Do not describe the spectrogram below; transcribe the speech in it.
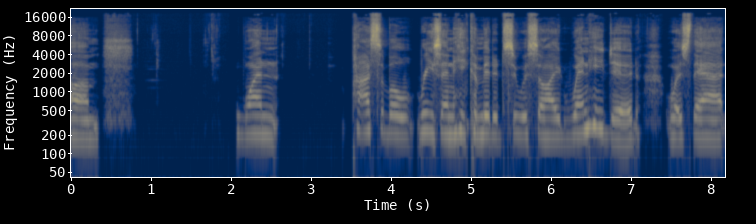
um, one possible reason he committed suicide when he did was that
